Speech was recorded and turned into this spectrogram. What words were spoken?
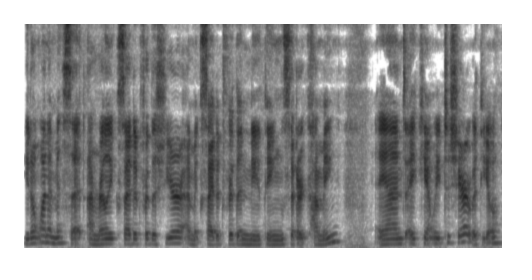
you don't want to miss it. I'm really excited for this year. I'm excited for the new things that are coming, and I can't wait to share it with you.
